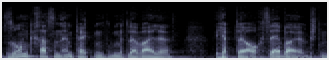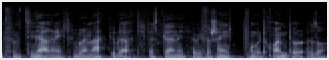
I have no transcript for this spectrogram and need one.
so einen krassen Impact und mittlerweile, ich habe da auch selber bestimmt 15 Jahre nicht drüber nachgedacht. Ich weiß gar nicht, habe ich wahrscheinlich von geträumt oder so.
